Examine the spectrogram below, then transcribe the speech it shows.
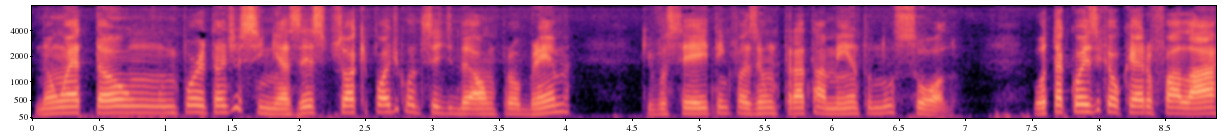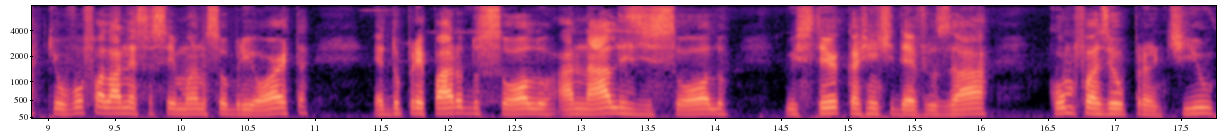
não é tão importante assim. Às vezes só que pode acontecer de dar um problema que você aí tem que fazer um tratamento no solo. Outra coisa que eu quero falar, que eu vou falar nessa semana sobre horta, é do preparo do solo, análise de solo, o esterco que a gente deve usar, como fazer o plantio,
